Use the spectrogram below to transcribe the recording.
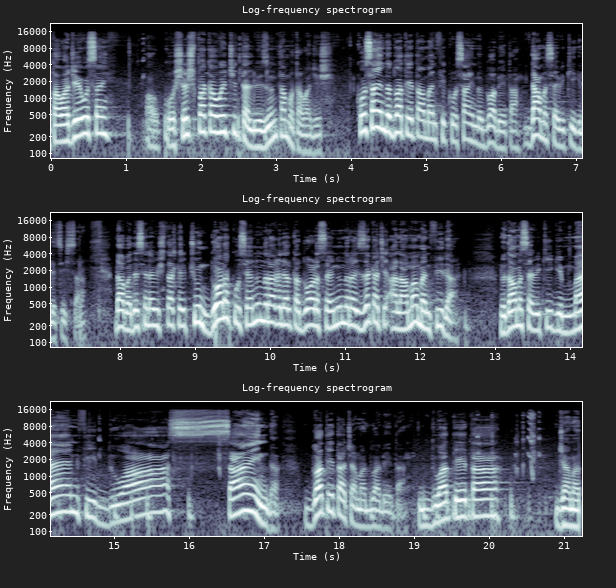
متوجه اوسئ او کوشش پکوئ چې تلویزیون ته متوجه شئ کوساین د دوه تیتا منفي کوساین د دوه بیتا دا مساوي کېږي له څه سره دا به داسې نوشته کوي چون دواړه کوساینونه راغلي هلته دواړه ساینونه راځي ځکه چې علامه منفي ده نو دا مساوي کېږي منفي دوه ساين د دوه تېتا جمع دوه بېتا دوه تېتا جمع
